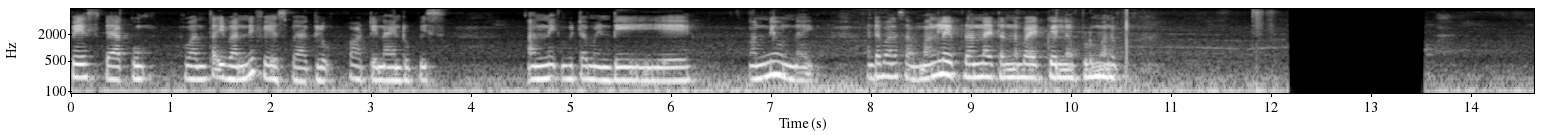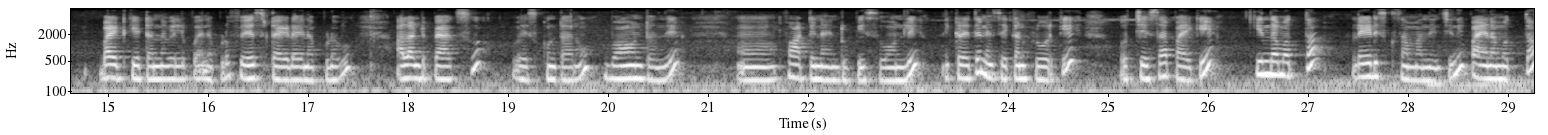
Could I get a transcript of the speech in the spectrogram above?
ఫేస్ ప్యాకు అంతా ఇవన్నీ ఫేస్ ప్యాక్లు. Forty nine rupees. అన్నీ విటమిన్ డి ఏ అన్నీ ఉన్నాయి. అంటే మన సమ్మన్లో ఎప్పుడన్నా ఎటన్నా బయటకు వెళ్ళినప్పుడు మనకు బయటికి ఎటన్నా వెళ్ళిపోయినప్పుడు ఫేస్ టైడ్ అయినప్పుడు అలాంటి ప్యాక్స్ వేసుకుంటాను. బాగుంటుంది. Forty nine rupees only. ఇక్కడైతే నేను సెకండ్ ఫ్లోర్కి వచ్చేసా పైకి. కింద మొత్తం లేడీస్కి సంబంధించింది పైన మొత్తం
